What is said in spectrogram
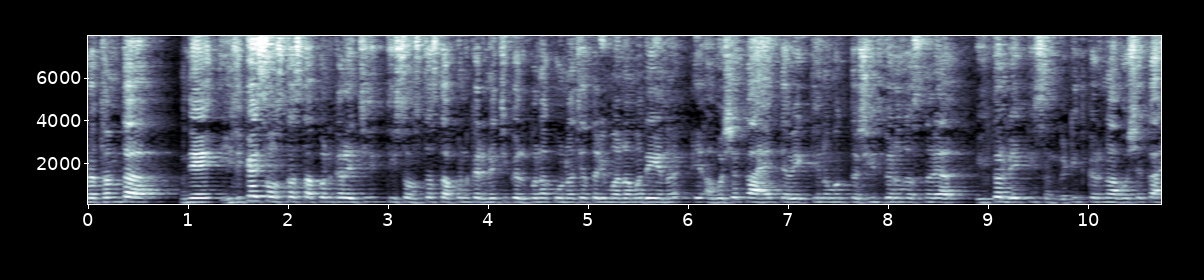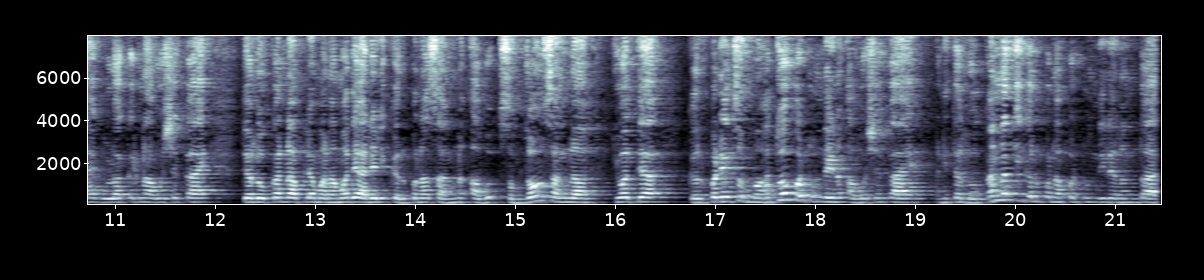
प्रथमतः म्हणजे ही जी काही संस्था स्थापन करायची ती संस्था स्थापन करण्याची कल्पना कोणाच्या तरी मनामध्ये येणं हे आवश्यक आहे. त्या व्यक्तीनं मग तशीच गरज असणाऱ्या इतर व्यक्ती संघटित करणं आवश्यक आहे गोळा करणं आवश्यक आहे. त्या लोकांना आपल्या मनामध्ये आलेली कल्पना सांगणं समजावून सांगणं किंवा त्या कल्पनेचं महत्त्व पटवून देणं आवश्यक आहे आणि त्या लोकांना ती कल्पना पटवून दिल्यानंतर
